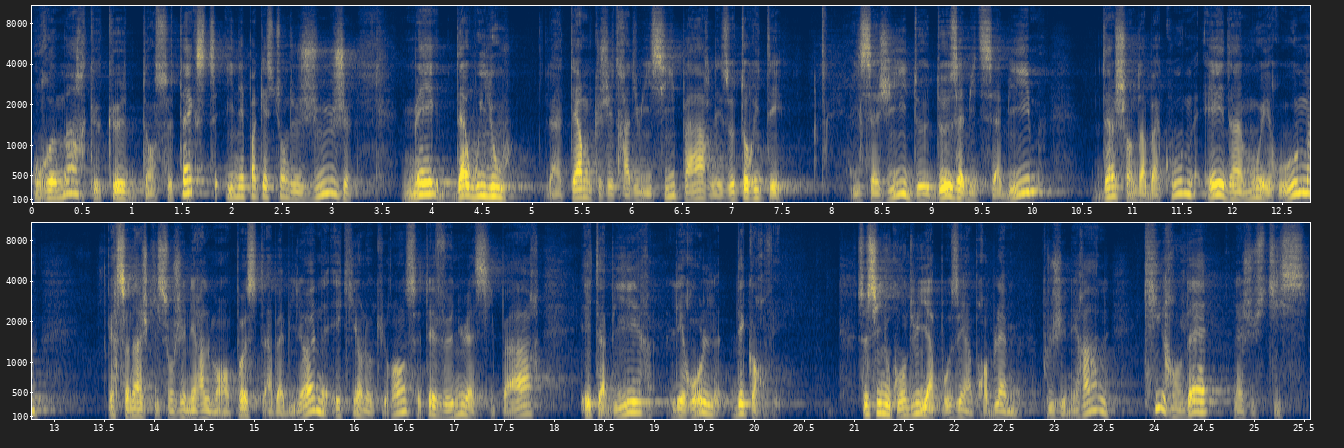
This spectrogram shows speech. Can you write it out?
On remarque que dans ce texte, il n'est pas question de juge, mais d'awilou, un terme que j'ai traduit ici par les autorités. Il s'agit de deux habits sabim, d'un chandabakum et d'un muerum, personnages qui sont généralement en poste à Babylone et qui, en l'occurrence, étaient venus à Sipar établir les rôles des corvées. Ceci nous conduit à poser un problème plus général qui rendait la justice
